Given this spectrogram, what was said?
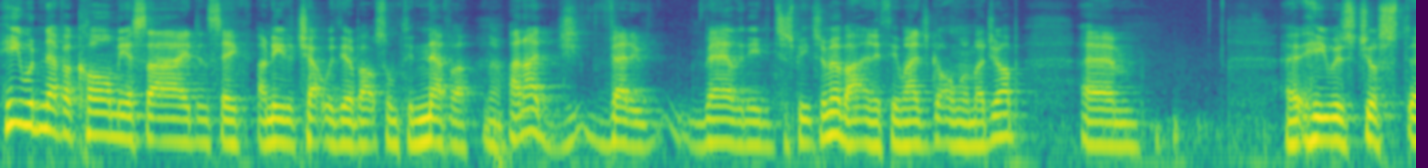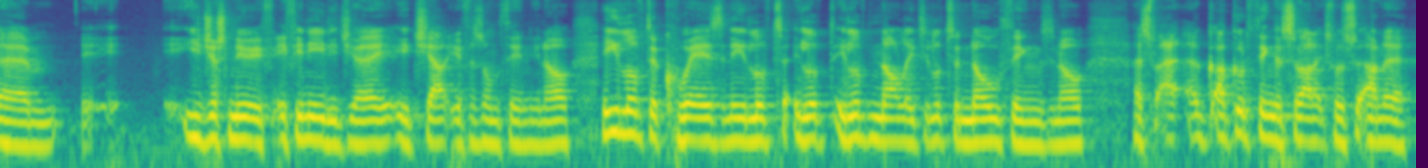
He would never call me aside and say, "I need a chat with you about something." Never. No. And I very rarely needed to speak to him about anything. I just got on with my job. Um, uh, he was just. Um, you just knew if, if he needed you, he'd shout you for something. You know, he loved a quiz and he loved to, he loved he loved knowledge. He loved to know things. You know, a, a, good thing of Sir Alex was on a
